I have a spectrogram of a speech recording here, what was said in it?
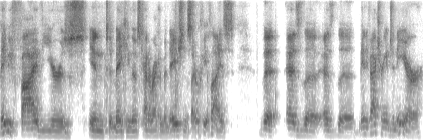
maybe five years into making those kind of recommendations, I realized that as the as the manufacturing engineer,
